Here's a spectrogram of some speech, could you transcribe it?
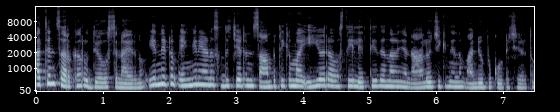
അച്ഛൻ സർക്കാർ ഉദ്യോഗസ്ഥനായിരുന്നു. എന്നിട്ടും എങ്ങനെയാണ് സുധിച്ചേട്ടൻ സാമ്പത്തികമായി ഈ ഒരു അവസ്ഥയിൽ എത്തിയതെന്നാണ് ഞാൻ ആലോചിക്കുന്നതെന്നും അനൂപ് കൂട്ടിച്ചേർത്തു.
